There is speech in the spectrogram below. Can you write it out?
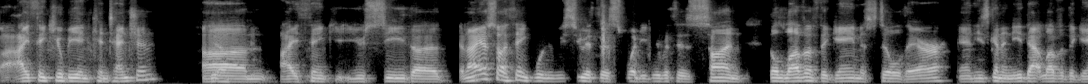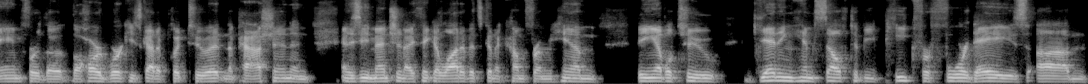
i think he'll be in contention yeah. Um, I think you see the, and I also think when we see with this, what he did with his son, the love of the game is still there, and he's going to need that love of the game for the the hard work he's got to put to it and the passion. And and as he mentioned, I think a lot of it's going to come from him being able to getting himself to be peak for four days, um,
